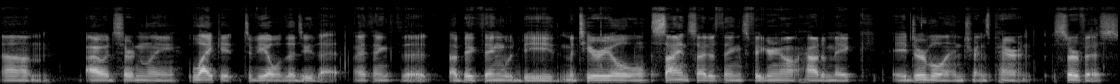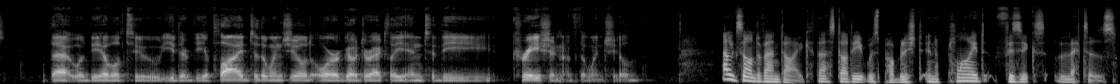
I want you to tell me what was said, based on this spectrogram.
Um, I would certainly like it to be able to do that. I think that a big thing would be material science side of things, figuring out how to make a durable and transparent surface that would be able to either be applied to the windshield or go directly into the creation of the windshield. Alexander Van Dyke, that study was published in Applied Physics Letters.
